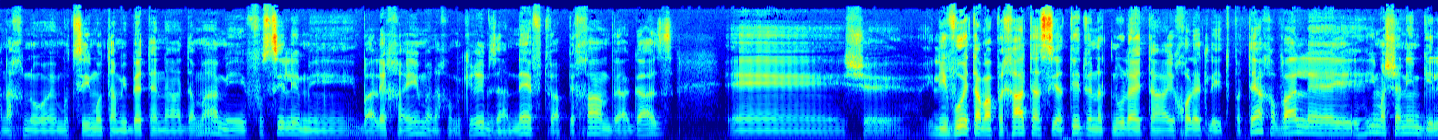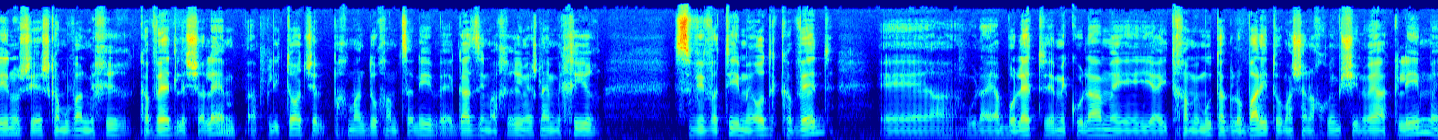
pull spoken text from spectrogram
אנחנו אה, מוציאים אותה מבטן האדמה, מפוסילים, מבעלי חיים, אנחנו מכירים, זה הנפט והפחם והגז, אה, שליוו את המהפכה התעשייתית ונתנו לה את היכולת להתפתח, אבל אה, עם השנים גילינו שיש כמובן מחיר כבד לשלם, הפליטות של פחמן דו-חמצני וגזים אחרים, יש להם מחיר סביבתי מאוד כבד. אה, אולי הבולט מכולם היא ההתחממות הגלובלית, או מה שאנחנו קוראים שינויי אקלים, אה,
